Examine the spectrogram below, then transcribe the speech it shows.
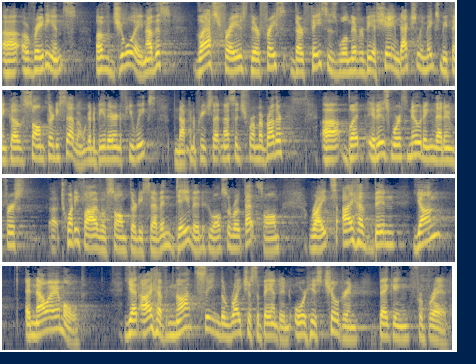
uh, a radiance of joy. Now this last phrase, their, face, their faces will never be ashamed, actually makes me think of Psalm 37. We're going to be there in a few weeks. I'm not going to preach that message for my brother. Uh, but it is worth noting that in first uh, Uh, 25 of Psalm 37, David, who also wrote that psalm, writes, I have been young and now I am old, yet I have not seen the righteous abandoned or his children begging for bread.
